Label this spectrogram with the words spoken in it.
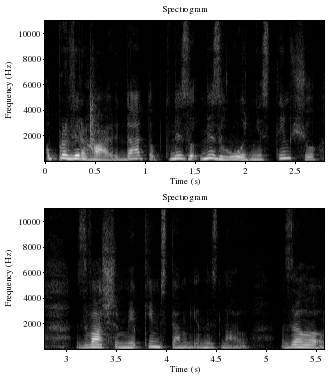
опровергають, да? тобто не, згодні з тим, що з вашим якимсь там, я не знаю, за,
